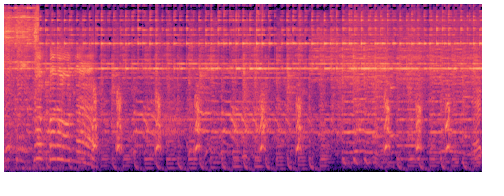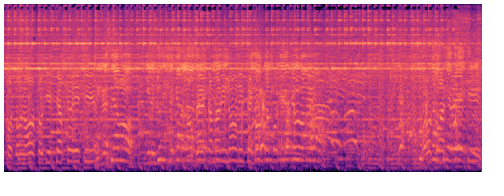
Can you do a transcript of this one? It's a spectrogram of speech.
Sotto il campanon ecco sono 8-10 atleti. Ringraziamo il giudice Carla Roberta Marinoni in seconda ecco posizione. 8 nostri atleti.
